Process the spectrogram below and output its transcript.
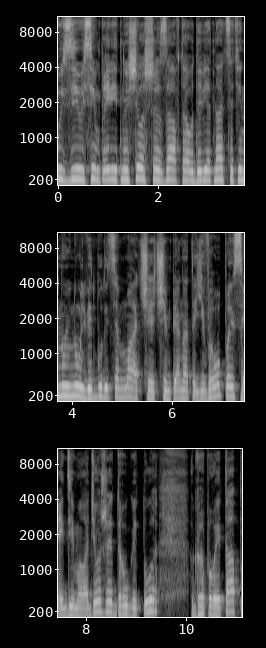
Друзі, усім привіт! Ну що ж, завтра о 19.00 відбудеться матч чемпіонату Європи серед молодежі, другий тур, груповий етап,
